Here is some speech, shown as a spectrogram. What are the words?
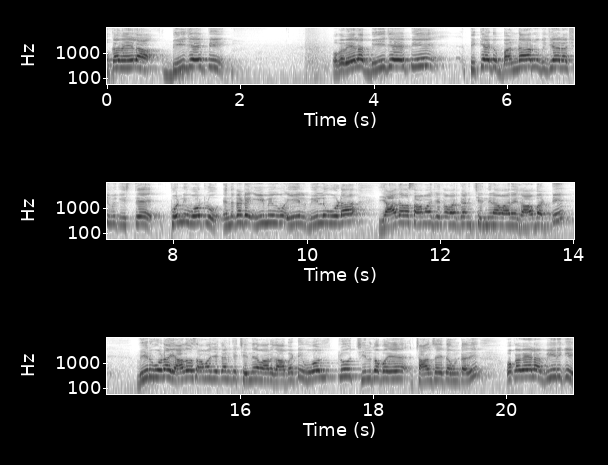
ఒకవేళ బీజేపీ ఒకవేళ బీజేపీ టికెట్ బండారు విజయలక్ష్మికి ఇస్తే కొన్ని ఓట్లు. ఎందుకంటే ఈమె వీళ్ళు కూడా యాదవ సామాజిక వర్గానికి చెందినవారే కాబట్టి వీరు కూడా యాదవ సామాజికానికి చెందినవారు కాబట్టి ఓట్లు చీలుకపోయే ఛాన్స్ అయితే ఉంటుంది. ఒకవేళ వీరికి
